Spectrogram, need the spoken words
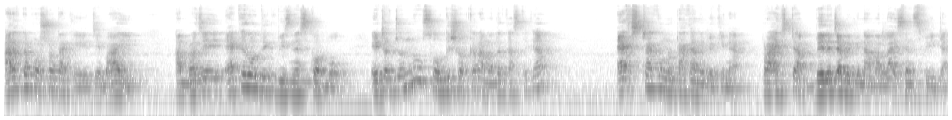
আরেকটা প্রশ্ন থাকে যে, ভাই, আমরা যে একের অধিক বিজনেস করব, এটার জন্য সৌদি সরকার আমাদের কাছ থেকে এক্সট্রা কোনো টাকা নেবে কিনা? প্রাইসটা বেড়ে যাবে কিনা আমার লাইসেন্স ফিটা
